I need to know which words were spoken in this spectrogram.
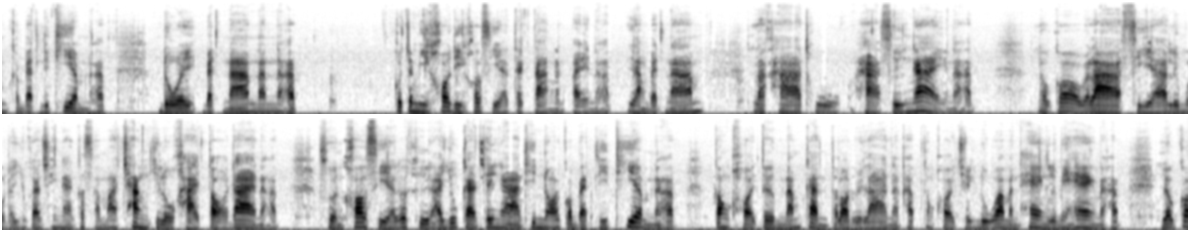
ำกับแบตลิเธียมนะครับ โดยแบตน้ำนั้นนะครับ ก็จะมีข้อดีข้อเสียแตกต่างกันไปนะครับ อย่างแบตน้ำราคาถูกหาซื้อง่ายนะครับ แล้วก็เวลาเสียหรือหมดอายุการใช้งานก็สามารถชั่งกิโลขายต่อได้นะครับ ส่วนข้อเสียก็คืออายุการใช้งานที่น้อยกว่าแบตลิเธียมนะครับ ต้องคอยเติมน้ำกันตลอดเวลานะครับ ต้องคอยเช็คดูว่ามันแห้งหรือไม่แห้งนะครับ แล้วก็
